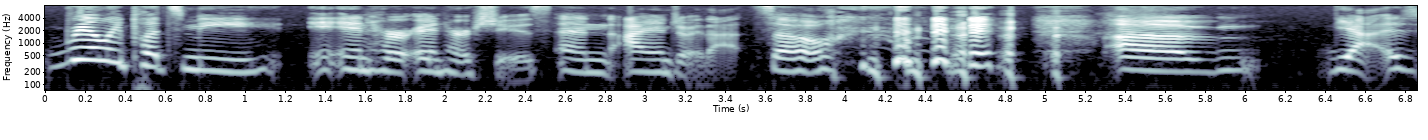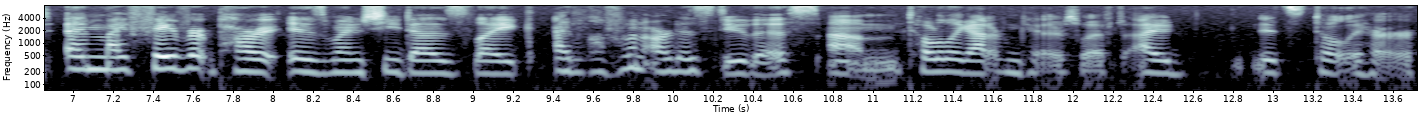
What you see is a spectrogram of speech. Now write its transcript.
really puts me in her in her shoes and i enjoy that. So um yeah and my favorite part is when she does like i love when artists do this um totally got it from taylor swift. I it's totally her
